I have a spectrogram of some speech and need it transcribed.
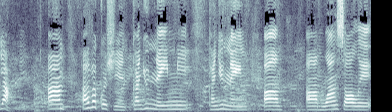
Yeah. Um, I have a question. Can you name me? Can you name um um one solid,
